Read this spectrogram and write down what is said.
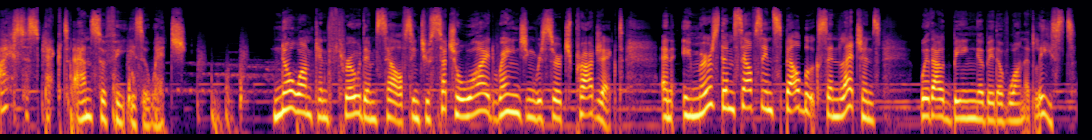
I suspect Anne Sophie is a witch. No one can throw themselves into such a wide ranging research project and immerse themselves in spellbooks and legends without being a bit of one at least.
